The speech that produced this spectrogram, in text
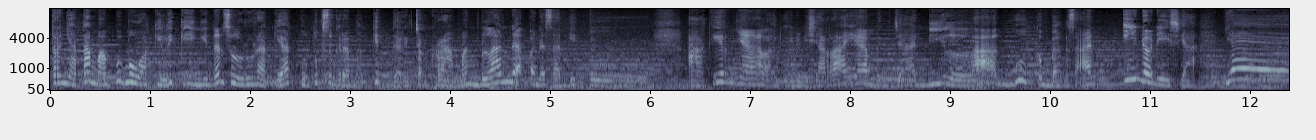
ternyata mampu mewakili keinginan seluruh rakyat untuk segera bangkit dari cengkraman Belanda pada saat itu. Akhirnya lagu Indonesia Raya menjadi lagu kebangsaan Indonesia. Yeay!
